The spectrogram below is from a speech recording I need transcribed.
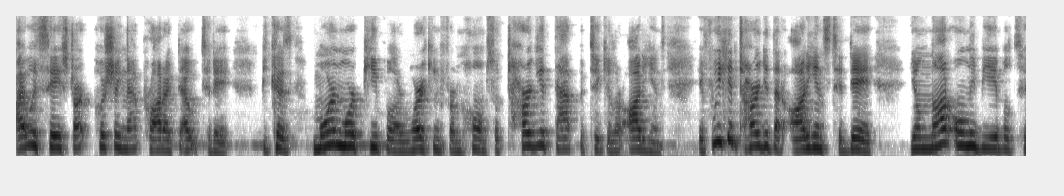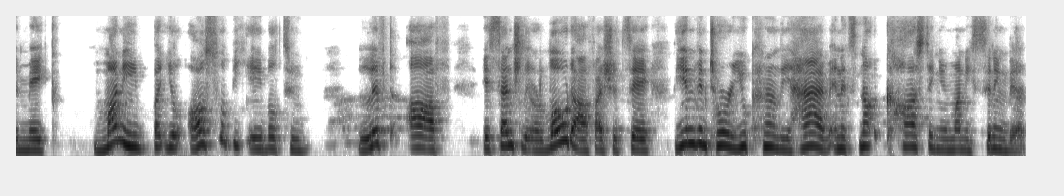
I would say start pushing that product out today because more and more people are working from home. So target that particular audience. If we can target that audience today, you'll not only be able to make money, but you'll also be able to lift off essentially or load off, I should say, the inventory you currently have and it's not costing you money sitting there.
